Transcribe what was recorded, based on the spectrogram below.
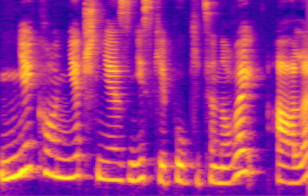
niekoniecznie z niskiej półki cenowej, ale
